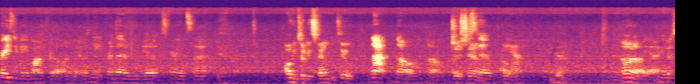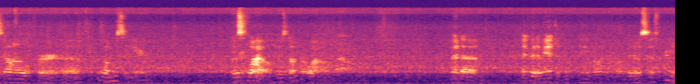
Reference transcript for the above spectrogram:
crazy being gone for that long. But it was neat for them to be able to experience that. Yeah. Oh, he took his family too. Not no no was Just him. Oh. Yeah. Okay. Oh no yeah he was gone for uh, it was almost a year. It was a while. He was gone for a while. But uh, I couldn't imagine being gone that long. But it was, it was pretty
